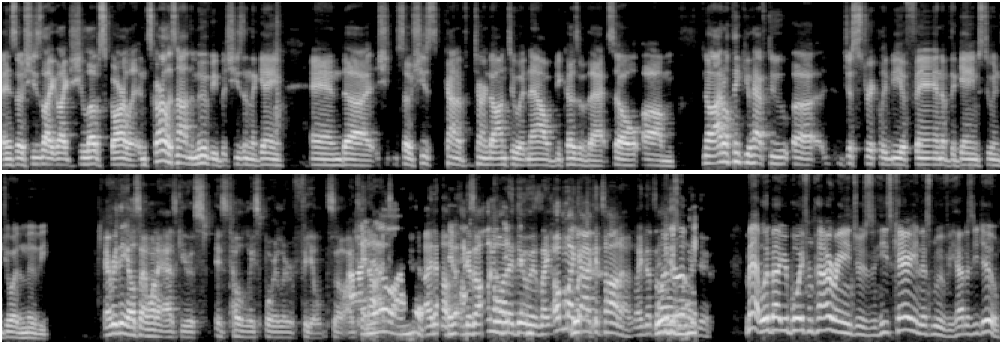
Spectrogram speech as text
And so she's like like she loves Skarlet, and Skarlet's not in the movie, but she's in the game. And uh, she, so she's kind of turned on to it now because of that. So um, no, I don't think you have to uh, just strictly be a fan of the games to enjoy the movie. Everything else I want to ask you is is totally spoiler field, so I I cannot. know, I know. I know, because all I want to do is like, oh my god, Katana! Like that's all I want to do. Matt, what about your boy from Power Rangers? He's carrying this movie. How does he do?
